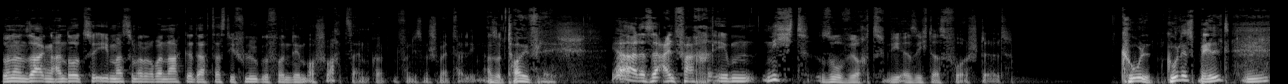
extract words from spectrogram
sondern sagen andere zu ihm, hast du mal darüber nachgedacht, dass die Flügel von dem auch schwarz sein könnten, von diesem Schmetterling? Also teuflisch. Ja, dass er einfach eben nicht so wird, wie er sich das vorstellt. Cool, cooles Bild. Mhm.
